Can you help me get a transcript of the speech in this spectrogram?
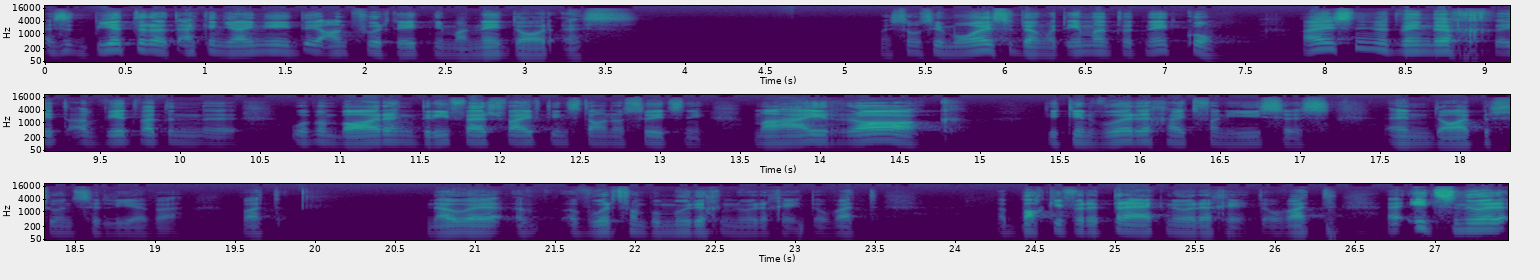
is dit beter dat ek en jy nie die antwoord het nie, maar net daar is. Maar soms die mooiste ding wat iemand wat net kom. Hy is nie noodwendig het weet wat in uh, Openbaring 3 vers 15 staan of so iets nie, maar hy raak die teenwoordigheid van Jesus in daai persoon se lewe wat nou 'n 'n woord van bemoediging nodig het of wat 'n bakkie vir 'n trek nodig het of wat iets nodig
